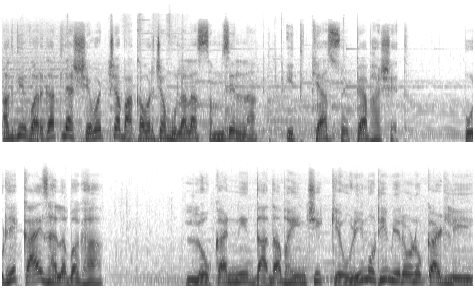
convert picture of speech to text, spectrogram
अगदी वर्गातल्या शेवटच्या बाकावरच्या मुलाला समजेल ना इतक्या सोप्या भाषेत. पुढे काय झालं बघा? लोकांनी दादाभाईंची केवढी मोठी मिरवणूक काढली?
